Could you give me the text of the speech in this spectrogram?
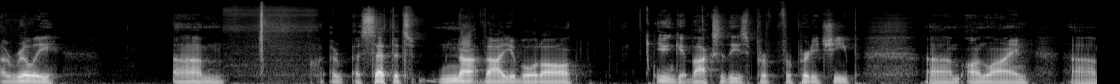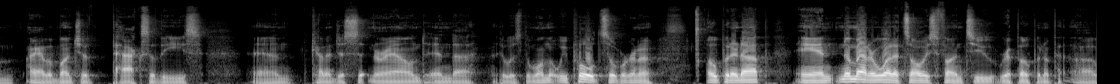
a really um, a, a, set that's not valuable at all. You can get boxes of these for, for pretty cheap um, online. Um, I have a bunch of packs of these and kind of just sitting around, and uh, it was the one that we pulled. So we're gonna open it up. And no matter what, it's always fun to rip open a uh,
